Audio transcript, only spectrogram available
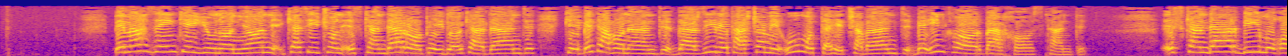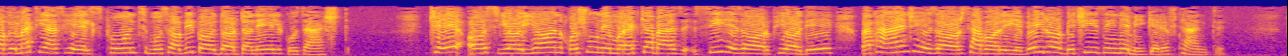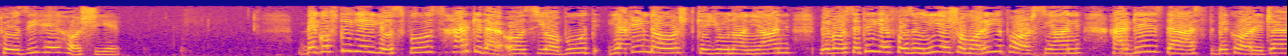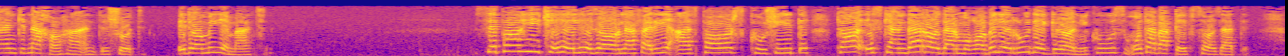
به محض اینکه یونانیان کسی چون اسکندر را پیدا کردند که بتوانند در زیر پرچم او متحد شوند به این کار برخواستند اسکندر بی مقاومتی از هلسپونت مساوی با داردانیل گذشت چه آسیاییان قشون مرکب از سی هزار پیاده و پنج هزار سواره وی را به چیزی نمی گرفتند. توضیح هاشیه به گفته یوسفوس هر که در آسیا بود یقین داشت که یونانیان به واسطه فزونی شماره پارسیان هرگز دست به کار جنگ نخواهند شد. ادامه متن. سپاهی چهل هزار نفری از پارس کوشید تا اسکندر را در مقابل رود گرانیکوس متوقف سازد.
